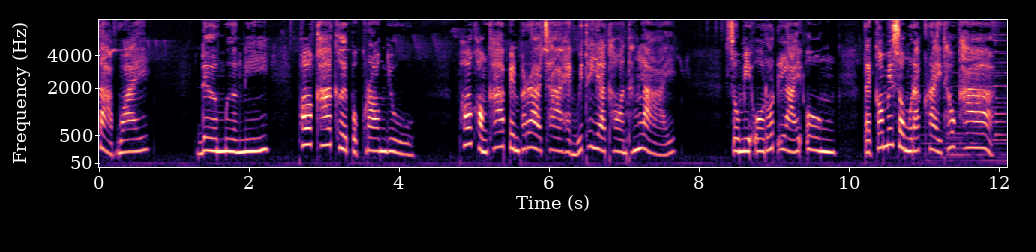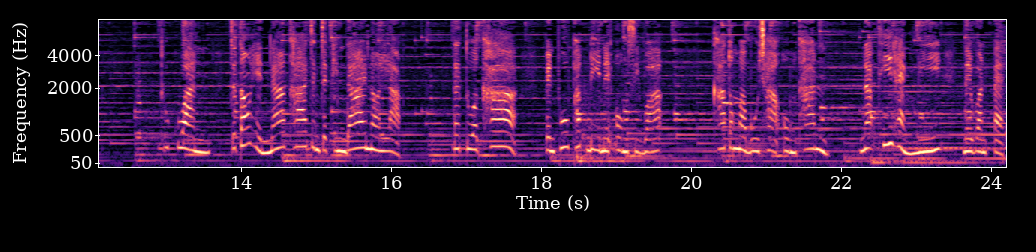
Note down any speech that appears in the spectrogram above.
สาปไว้ เดิมเมืองนี้ พ่อข้าเคยปกครองอยู่ พ่อของข้าเป็นพระราชาแห่งวิทยาธรทั้งหลาย ทรงมีโอรสหลายองค์ แต่ก็ไม่ทรงรักใครเท่าข้าทุกวันจะต้องเห็นหน้าข้าจึงจะกินได้นอนหลับ แต่ตัวข้าเป็นผู้พักดีในองค์ศิวะ ข้าต้องมาบูชาองค์ท่าน ณ ที่แห่งนี้ในวันแปด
